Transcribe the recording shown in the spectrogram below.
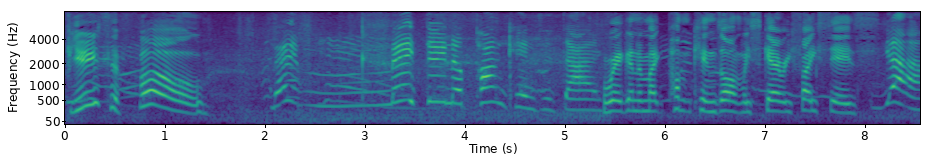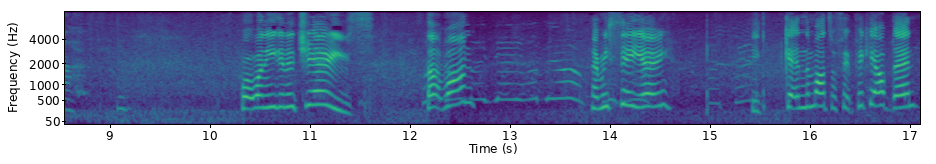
Beautiful. Make me a pumpkin today. We're going to make pumpkins, aren't we? Scary faces. Yeah. What one are you going to choose? That one? Let me see you. You get in the mud off it. Pick it up then.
